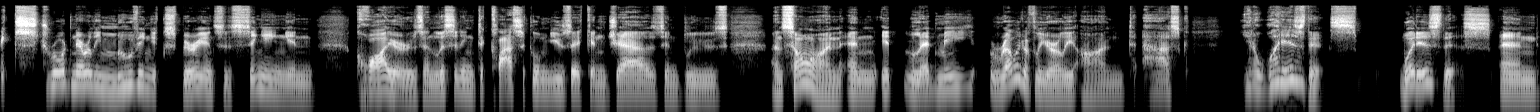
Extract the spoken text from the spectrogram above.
extraordinarily moving experiences singing in choirs and listening to classical music and jazz and blues and so on. And it led me relatively early on to ask, you know, what is this? What is this? And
